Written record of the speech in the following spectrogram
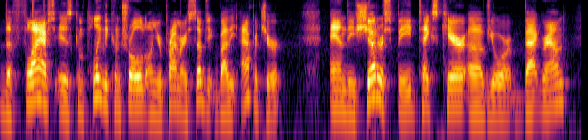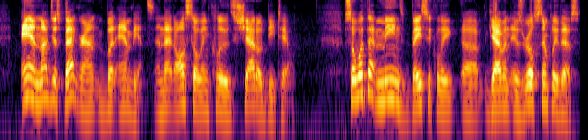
the flash is completely controlled on your primary subject by the aperture, and the shutter speed takes care of your background, and not just background, but ambience. And that also includes shadow detail. So what that means basically, uh, Gavin, is real simply this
